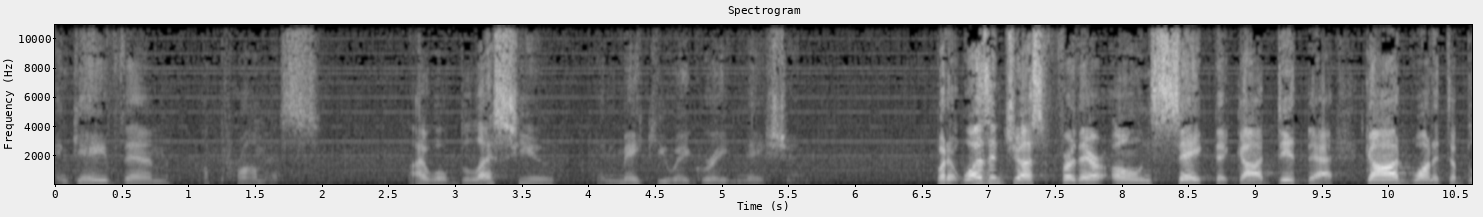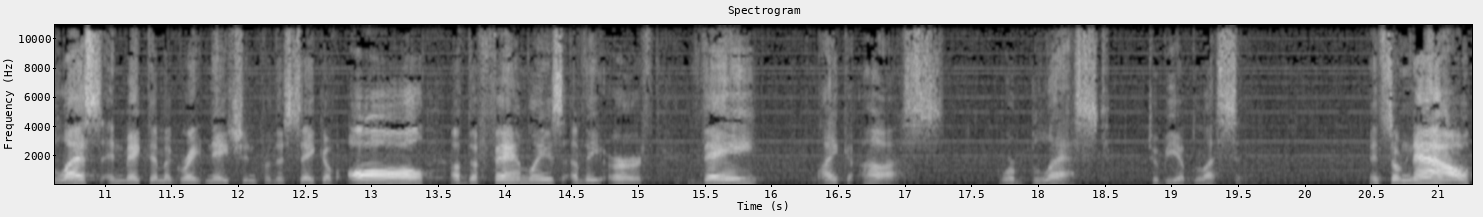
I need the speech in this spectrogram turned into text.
and gave them a promise I will bless you and make you a great nation. But it wasn't just for their own sake that God did that. God wanted to bless and make them a great nation for the sake of all of the families of the earth. They, like us, were blessed to be a blessing. And so now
